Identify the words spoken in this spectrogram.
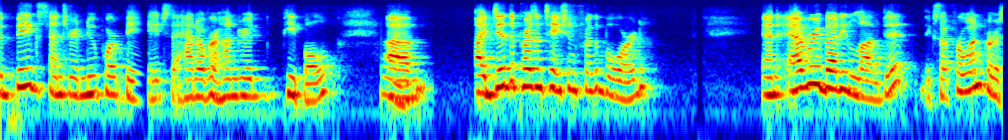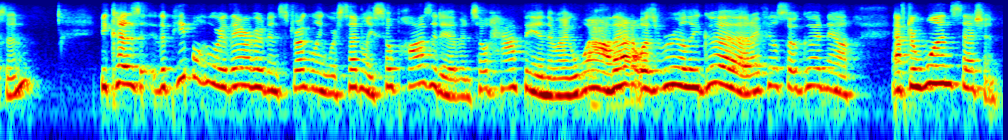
the big center in Newport Beach that had over 100 people. Mm-hmm. Um, I did the presentation for the board, and everybody loved it except for one person because the people who were there who had been struggling were suddenly so positive and so happy and they're like wow that was really good i feel so good now after one session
